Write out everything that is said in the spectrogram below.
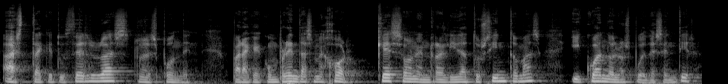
hasta que tus células responden, para que comprendas mejor qué son en realidad tus síntomas y cuándo los puedes sentir.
